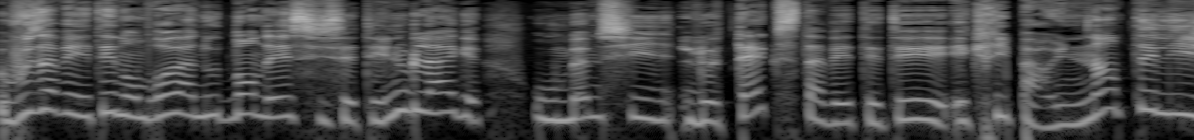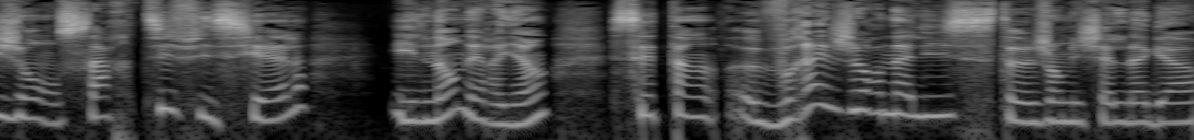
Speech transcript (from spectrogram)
vous avez été nombreux à nous demander si c'était une blague ou même si le texte avait été écrit par une intelligence artificielle. Il n'en est rien. C'est un vrai journaliste, Jean-Michel Naga.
